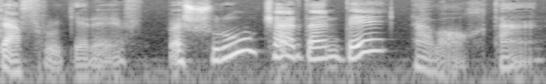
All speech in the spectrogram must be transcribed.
دف رو گرفت و شروع کردن به نواختن.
